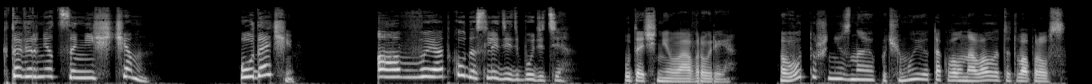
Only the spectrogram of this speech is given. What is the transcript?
кто вернется ни с чем. Удачи!» «А вы откуда следить будете?» — уточнила Аврория. Вот уж не знаю, почему ее так волновал этот вопрос.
